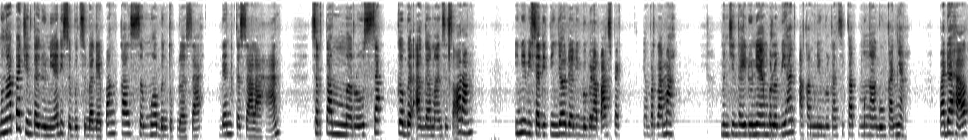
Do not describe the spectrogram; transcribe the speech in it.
Mengapa cinta dunia disebut sebagai pangkal semua bentuk dosa dan kesalahan serta merusak keberagamaan seseorang? Ini bisa ditinjau dari beberapa aspek. Yang pertama, mencintai dunia yang berlebihan akan menimbulkan sikap mengagungkannya. Padahal,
